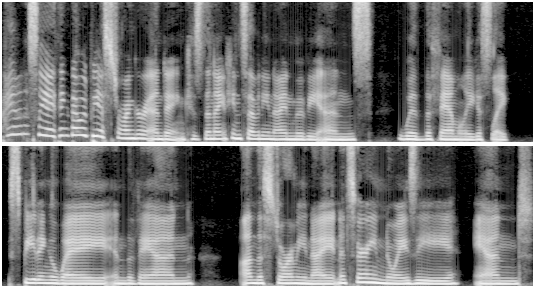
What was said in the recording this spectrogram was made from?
I honestly, I think that would be a stronger ending because the 1979 movie ends with the family just like speeding away in the van on the stormy night, and it's very noisy and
